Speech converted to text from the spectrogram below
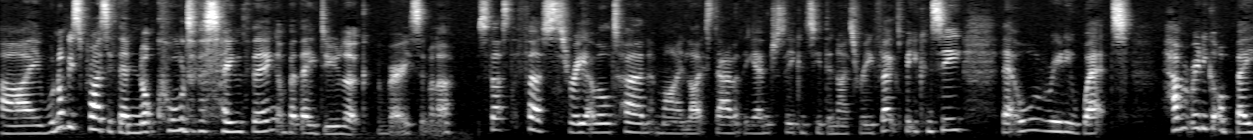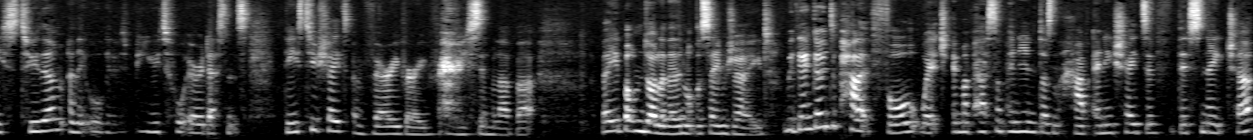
I would not be surprised if they're not called the same thing, but they do look very similar. So that's the first three. I will turn my lights down at the end just so you can see the nice reflex, but you can see they're all really wet, haven't really got a base to them, and they all give this beautiful iridescence. These two shades are very, very, very similar, but Bet bottom dollar they're not the same shade. We then go into palette 4 which in my personal opinion doesn't have any shades of this nature.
